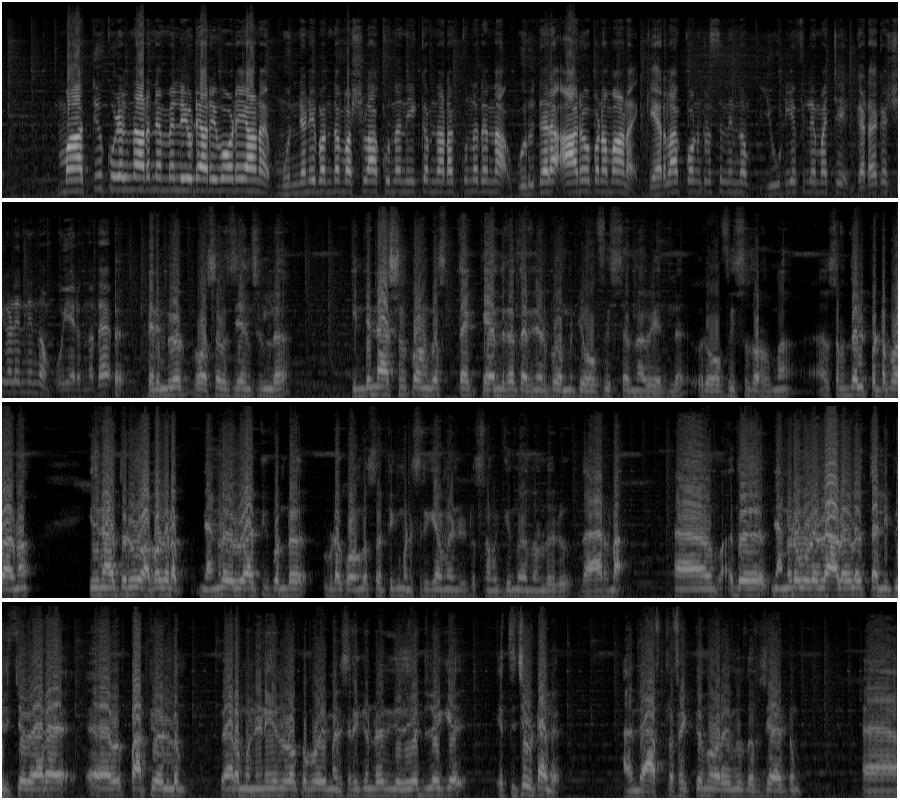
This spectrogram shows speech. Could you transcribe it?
മാത്യു കുഴൽനാടൻ എം എൽ എയുടെ അറിവോടെയാണ് മുന്നണി ബന്ധം വഷളാക്കുന്ന നീക്കം നടക്കുന്നതെന്ന ഗുരുതര ആരോപണമാണ് കേരള കോൺഗ്രസിൽ നിന്നും യു ഡി എഫിലെ മറ്റ് ഘടകകക്ഷികളിൽ നിന്നും ഉയരുന്നത്. ഇന്ത്യൻ നാഷണൽ കോൺഗ്രസ് കേന്ദ്ര തെരഞ്ഞെടുപ്പ് കമ്മിറ്റി ഓഫീസ് എന്ന പേരിൽ ഒരു ഓഫീസ് തുറന്ന് ശ്രദ്ധയിൽപ്പെട്ടപ്പോഴാണ് ഇതിനകത്തൊരു അപകടം ഞങ്ങളെ ഒഴിവാക്കിക്കൊണ്ട് ഇവിടെ കോൺഗ്രസ് ഒറ്റയ്ക്ക് മത്സരിക്കാൻ വേണ്ടിയിട്ട് ശ്രമിക്കുന്നു എന്നുള്ളൊരു ധാരണ. അത് ഞങ്ങളുടെ കൂടെയുള്ള ആളുകളെ തല്ലിപ്പിരിച്ച് വേറെ പാർട്ടികളിലും വേറെ മുന്നണികളിലൊക്കെ പോയി മത്സരിക്കേണ്ട ഒരു ഗതികേട്ടിലേക്ക് എത്തിച്ചു വിട്ടാൽ അതിന്റെ ആഫ്റ്റർ എഫക്റ്റ് എന്ന് പറയുന്നത് തീർച്ചയായിട്ടും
